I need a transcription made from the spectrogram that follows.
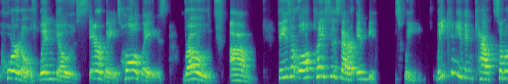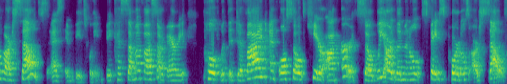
portals, windows, stairways, hallways, roads. Um, these are all places that are in between. We can even count some of ourselves as in between because some of us are very pulled with the divine and also here on earth. So we are liminal space portals ourselves.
